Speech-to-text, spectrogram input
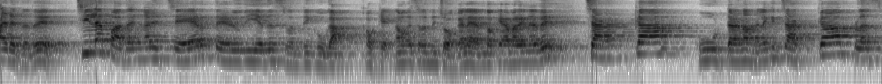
അടുത്തത് ചില പദങ്ങൾ ചേർത്തെഴുതിയത് ശ്രദ്ധിക്കുക. ഓക്കെ നമുക്ക് ശ്രദ്ധിച്ചു നോക്കാം അല്ലെ എന്തൊക്കെയാ പറയുന്നത്? ചക്ക കൂട്ടണം അല്ലെങ്കിൽ ചക്ക പ്ലസ്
